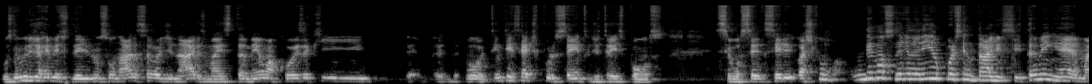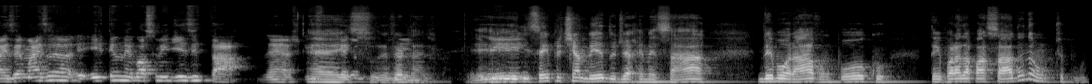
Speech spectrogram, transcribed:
Os números de arremesso dele não são nada extraordinários, mas também é uma coisa que oh, 37% de três pontos. Se você, se ele, acho que o, o, negócio dele não é nem a porcentagem em si, também é, mas é mais a, ele tem um negócio meio de hesitar, né? Acho que é isso, é verdade. Ele, ele sempre tinha medo de arremessar, demorava um pouco. Temporada passada, não. Tipo,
